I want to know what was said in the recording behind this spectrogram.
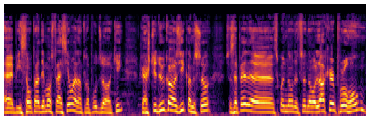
Euh, puis ils sont en démonstration à l'entrepôt du hockey. J'ai acheté deux casiers comme ça. Ça s'appelle, euh, c'est quoi le nom de ça? Non, Locker Pro Home.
